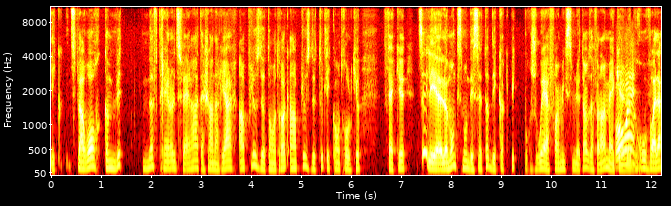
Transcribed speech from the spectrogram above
tu peux avoir comme 8, 9 trailers différents attachés en arrière, en plus de ton truck, en plus de tous les contrôles qu'il y a. Fait que, tu sais, euh, le monde qui se monte des setups, des cockpits pour jouer à Farming Simulator, vous avez fait mais avec ouais. le gros volant,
